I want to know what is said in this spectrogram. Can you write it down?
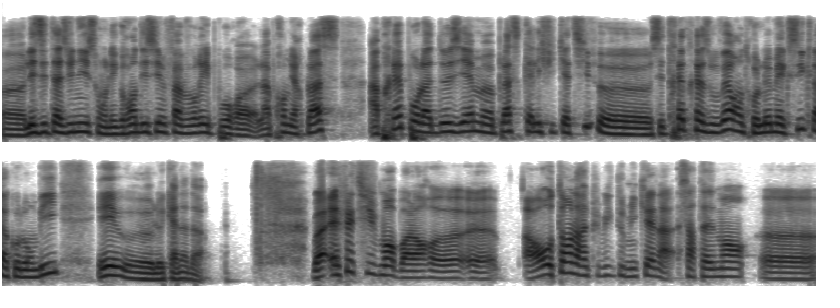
Euh, les États-Unis sont les grandissimes favoris pour euh, la première place. Après, pour la deuxième place qualificative, euh, c'est très très ouvert entre le Mexique, la Colombie et le Canada. Bah, effectivement, bon, alors alors autant la République dominicaine a certainement euh,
